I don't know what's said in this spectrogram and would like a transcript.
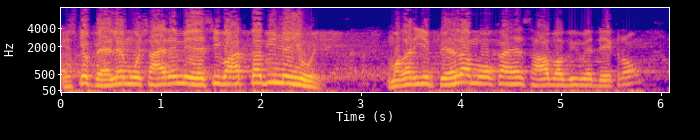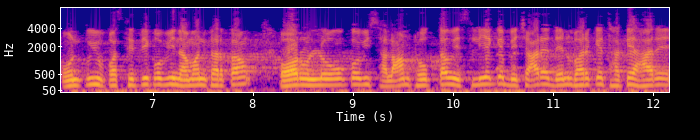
اس کے پہلے مشاعرے میں ایسی بات کبھی نہیں ہوئی۔ مگر یہ پہلا موقع ہے صاحب، ابھی میں دیکھ رہا ہوں۔ ان کی اپستھتی کو بھی نمن کرتا ہوں اور ان لوگوں کو بھی سلام ٹھوکتا ہوں، اس لیے کہ بیچارے دن بھر کے تھکے ہارے،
